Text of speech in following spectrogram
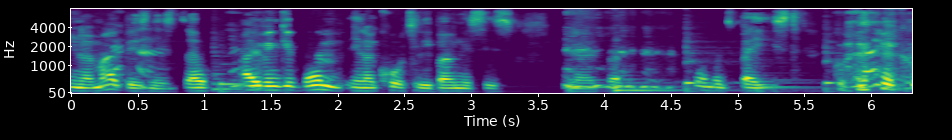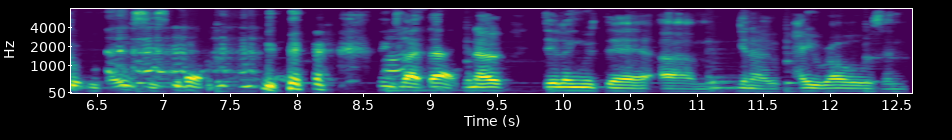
you know my Yeah. business. So Yeah. I even give them you know quarterly bonuses, you know, performance based quarterly bonuses, yeah. things like that. You know, dealing with their um, you know payrolls and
